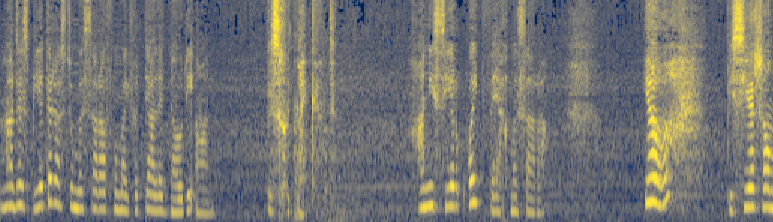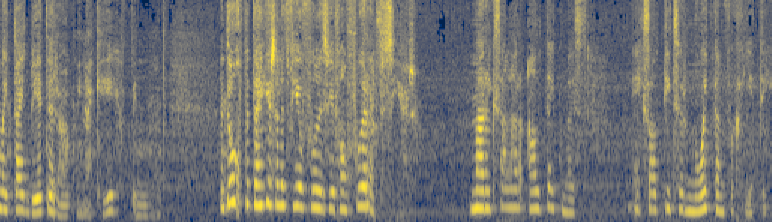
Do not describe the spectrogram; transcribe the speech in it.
Maar dis beter as toe Mesara vir my vertel het nou die aan. Dis goed, my kind. Gaan nie seer ooit weg, Mesara. Ja, die seer sal met tyd beter raak, Minatjie. En en tog baie keer sal dit vir jou voel as weer van voor af seer. Maar ek sal haar altyd mis. Ek sal Titser nooit kan vergeet nie.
